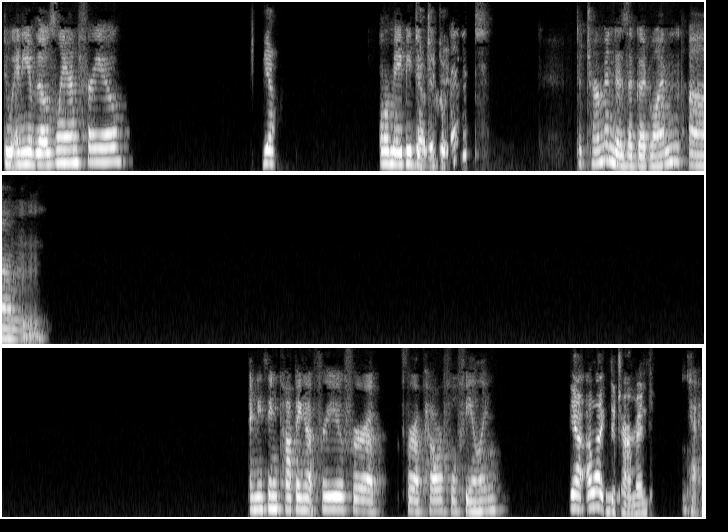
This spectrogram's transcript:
do any of those land for you? Yeah. Or maybe Yeah, determined? Determined is a good one. Um, anything popping up for you for a for a powerful feeling? Yeah, I like determined. Okay.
